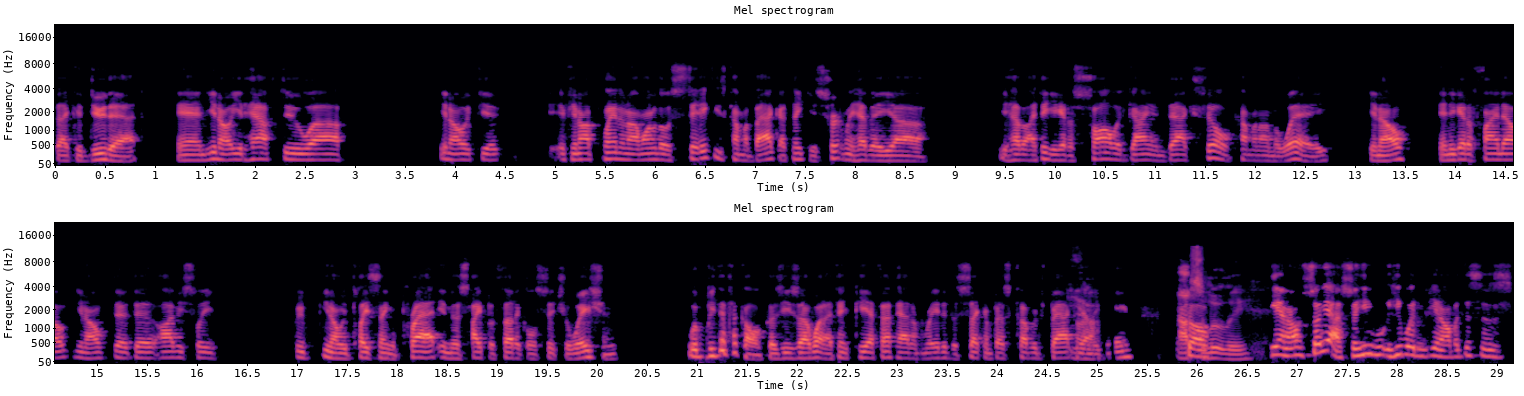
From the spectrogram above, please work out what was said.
that could do that. And you know, you'd have to, uh, you know, if you if you're not planning on one of those safeties coming back, I think you certainly have a uh, you have I think you got a solid guy in Dax Hill coming on the way, you know, and you got to find out, you know, that the obviously, you know, replacing Pratt in this hypothetical situation would be difficult because he's uh, what I think PFF had him rated the second best coverage back yeah, on the game. So, absolutely. You know, so yeah, so he he wouldn't, you know, but this is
